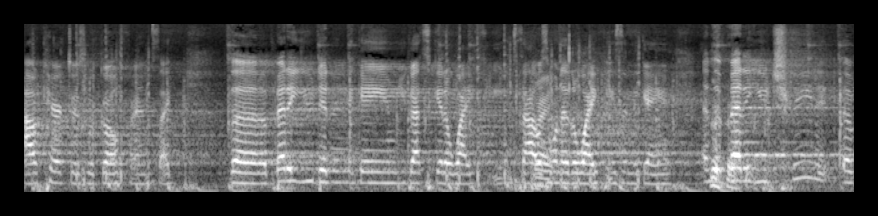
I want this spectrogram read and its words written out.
our characters were girlfriends. Like, the better you did in the game, you got to get a wifey. So I was Right. one of the wifeys in the game. And the better you treated, the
